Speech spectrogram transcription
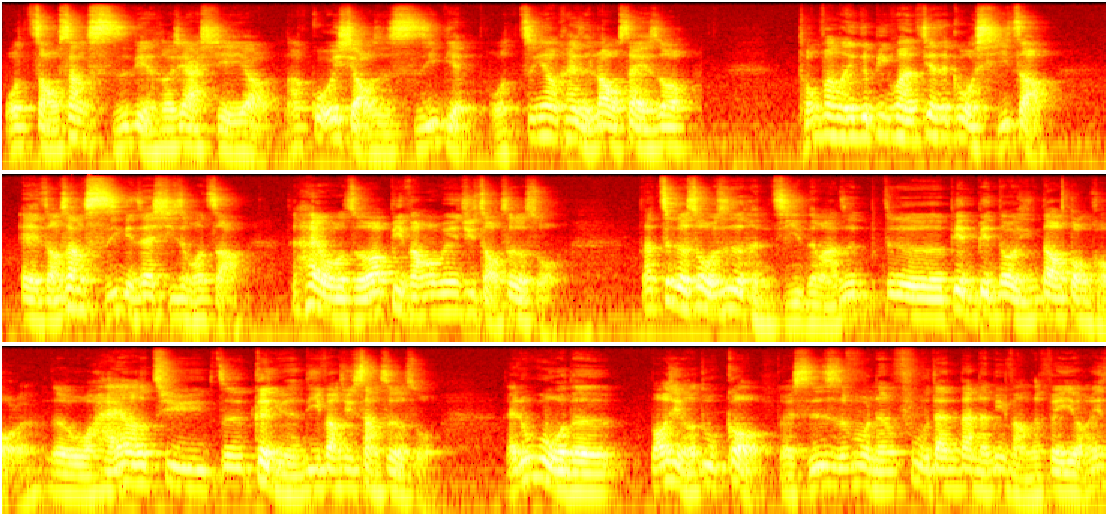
我早上十点喝下泻药，然后过一小时十一点，我正要开始绕赛的时候，同房的一个病患竟然在给我洗澡，哎，早上十一点在洗什么澡？害我走到病房后面去找厕所。那这个时候我是很急的嘛，这这个便便都已经到洞口了，呃，我还要去这个更远的地方去上厕所。哎，如果我的保险额度够，对，实时付能负担单人病房的费用，哎，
